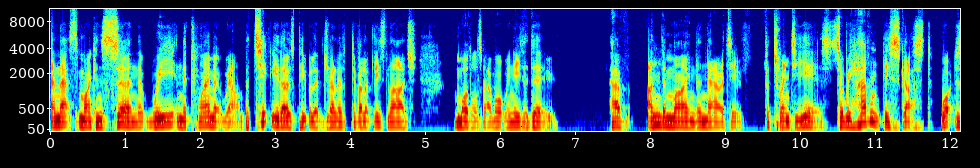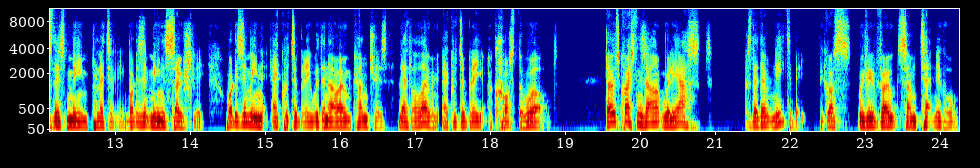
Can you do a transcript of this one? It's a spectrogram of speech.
And that's my concern that we in the climate realm, particularly those people who have developed, these large models about what we need to do, have undermined the narrative for 20 years. So we haven't discussed what does this mean politically? What does it mean socially? What does it mean equitably within our own countries, let alone equitably across the world? Those questions aren't really asked because they don't need to be, because we've evoked some technical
